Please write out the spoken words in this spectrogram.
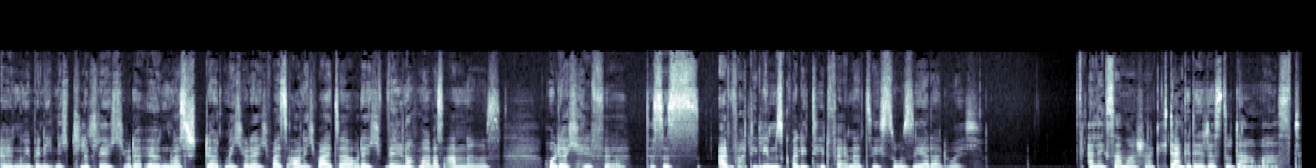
irgendwie bin ich nicht glücklich oder irgendwas stört mich oder ich weiß auch nicht weiter oder ich will noch mal was anderes, holt euch Hilfe. Das ist einfach die Lebensqualität verändert sich so sehr dadurch. Alexa Maschak, ich danke dir, dass du da warst.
